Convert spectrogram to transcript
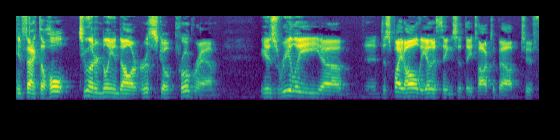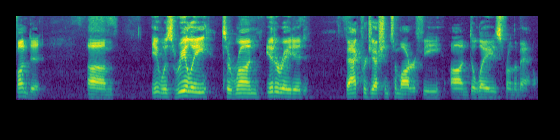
In fact, the whole 200 million dollar EarthScope program is really, uh, despite all the other things that they talked about to fund it, um, it was really to run iterated back projection tomography on delays from the mantle,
